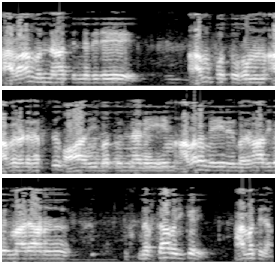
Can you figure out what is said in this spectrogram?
അവാമുന്നാത്തിനെതിരെ അംഫുസുഹും അവരുടെ നഫ്സ് ഖാരിബത്തുന്നലയും അവരുടെ മേലിൽ ഭരണാധിപന്മാരാണ്. നഫ്സാവരിക്കൽ ആമത്തിനാ.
